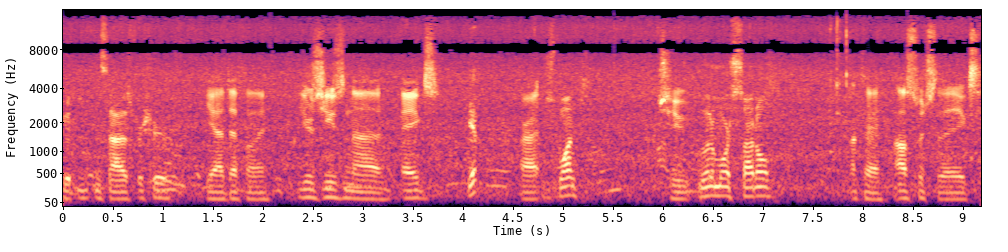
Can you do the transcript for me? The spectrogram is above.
good eating size for sure. Yeah, definitely. You're just using uh, eggs? Yep. Alright, Just one. shoot. A little more subtle. Okay, I'll switch to the eggs.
